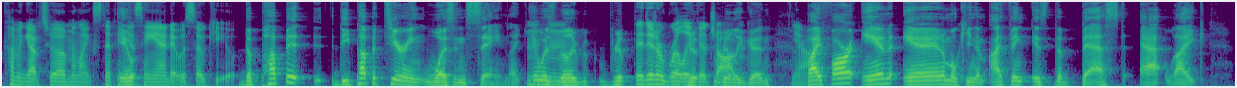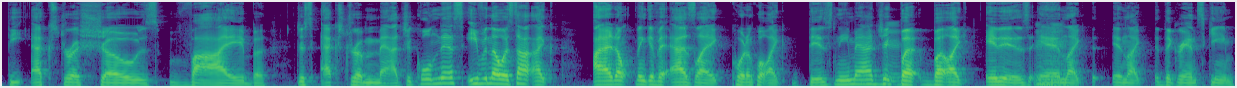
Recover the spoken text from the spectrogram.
coming up to him and like sniffing It- his hand. It was so cute. The puppet, the puppeteering was insane. Like it was mm-hmm. really, re- They did a really re- good job. Really good. Yeah. By far, and Animal Kingdom, I think is the best at like the extra shows vibe, just extra magicalness. Even though it's not like I don't think of it as like quote unquote like Disney magic, Mm-hmm. but but like it is in like in like the grand scheme.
